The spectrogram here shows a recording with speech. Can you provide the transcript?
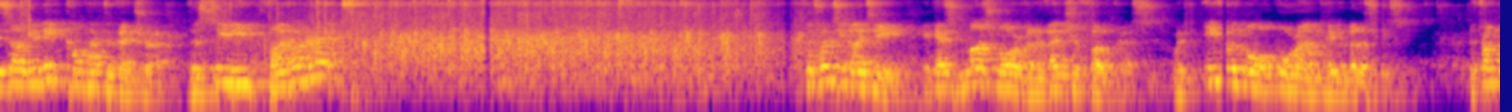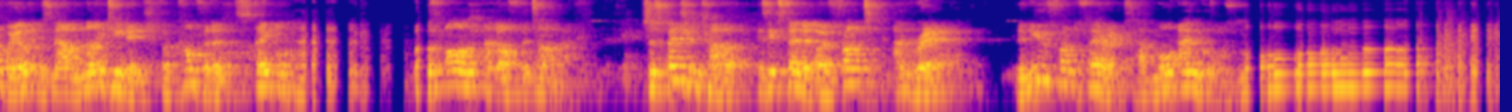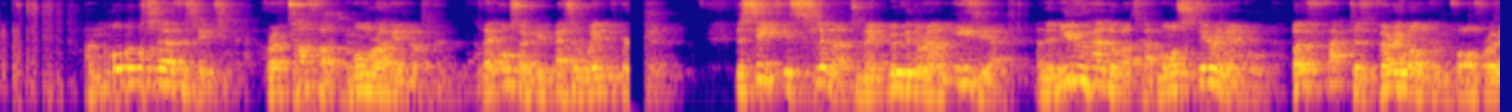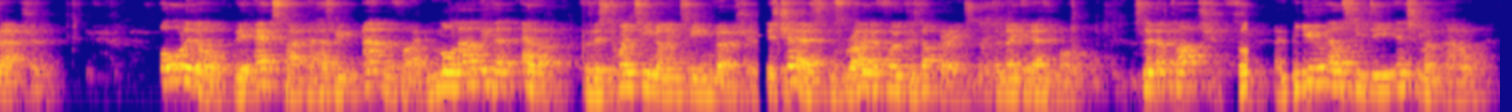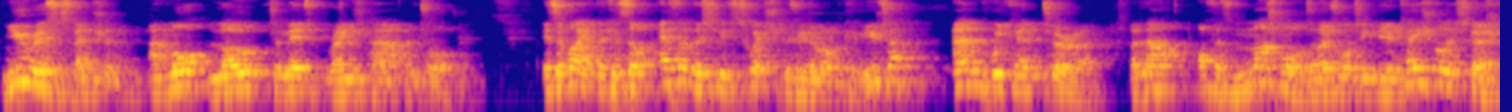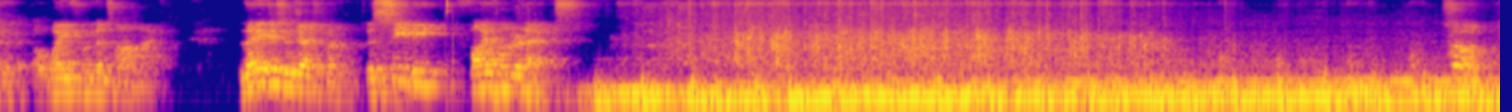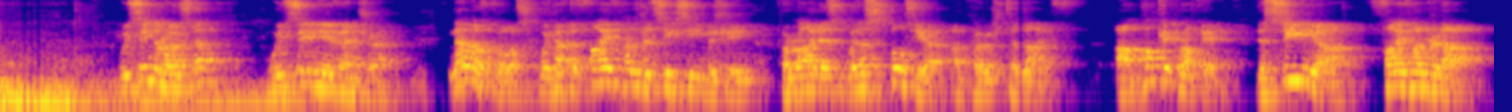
It's our unique compact adventurer, the CB500X. For 2019, it gets much more of an adventure focus, with even more all-round capabilities. The front wheel is now 19-inch for confident, stable handling, both on and off the tarmac. Suspension travel is extended both front and rear. The new front fairings have more angles, more more surfaces for a tougher, more rugged look. They also give better wind protection. The seat is slimmer to make moving around easier, and the new handlebars have more steering angle, both factors very welcome for off-road action. All in all, the X Factor has been amplified more loudly than ever for this 2019 version. It shares this rider-focused upgrades of the Naked F model. Slipper clutch, a new LCD instrument panel, new rear suspension, and more low to mid-range power and torque. It's a bike that can still effortlessly switch between the role of commuter and weekend tourer, but now offers much more to those wanting the occasional excursion away from the tarmac. Ladies and gentlemen, the CB500X. So, we've seen the Roadster, we've seen the Adventurer. Now, of course, we have the 500cc machine for riders with a sportier approach to life. Our pocket rocket, the CBR 500R.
